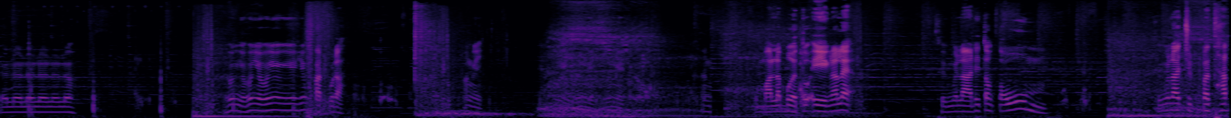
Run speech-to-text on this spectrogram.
เร็วเร็วเร็วเร็วเร็วเร็วอเพิ่งอย่าเพิ่งอย่าเพิ่งอย่าเพิ่งอย่าเพิ่งปัดกูด่ะนั่นไงนั่นไงนั่นไงนั่นไงนั่นกูมาระเบิดตัวเองแล้วแหละ ถึงเวลาที่ต้องตูมถึงเวลาจุดประทัด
